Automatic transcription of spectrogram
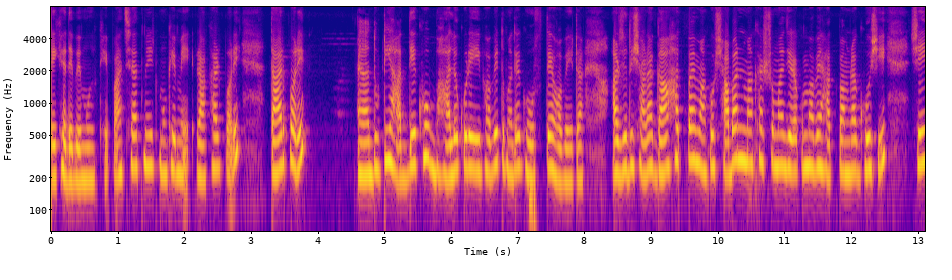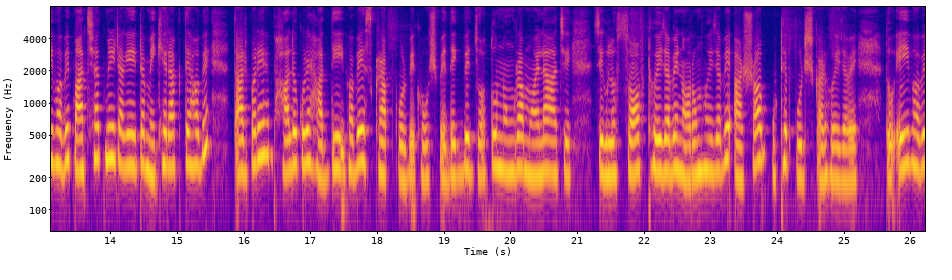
রেখে দেবে মুখে। পাঁচ সাত মিনিট মুখে রাখার পরে, তারপরে দুটি হাত দিয়ে খুব ভালো করে এইভাবে তোমাদের ঘষতে হবে এটা। আর যদি সারা গা, হাত, পায়ে মাখো, সাবান মাখার সময় যেরকমভাবে হাত পা আমরা ঘষি, সেইভাবে পাঁচ সাত মিনিট আগে এটা মেখে রাখতে হবে। তারপরে ভালো করে হাত দিয়ে এইভাবে স্ক্রাব করবে, ঘষবে। দেখবে যত নোংরা ময়লা আছে, সেগুলো সফট হয়ে যাবে, নরম হয়ে যাবে আর সব উঠে পরিষ্কার হয়ে যাবে। তো এইভাবে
